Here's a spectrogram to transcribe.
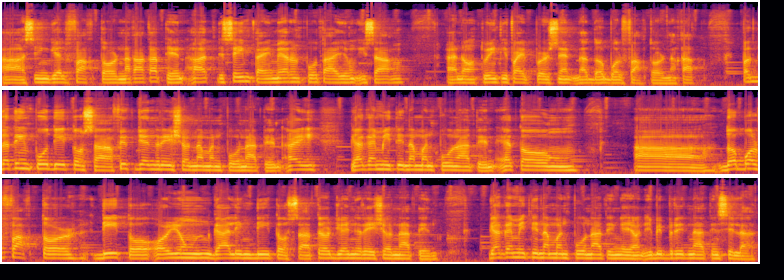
ah, single factor na kakatin at the same time meron po tayong isang ano 25% na double factor na kak. Pagdating po dito sa fifth generation naman po natin ay gagamitin naman po natin itong ah, double factor dito or yung galing dito sa third generation natin gagamitin naman po natin ngayon, ibibreed natin sila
